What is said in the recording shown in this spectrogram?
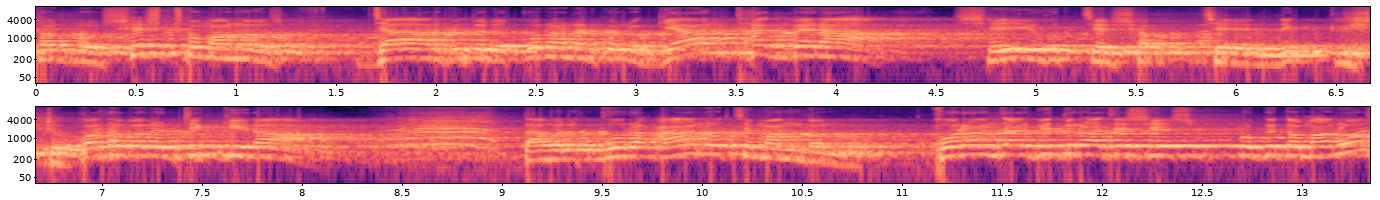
সর্বশ্রেষ্ঠ মানুষ, যার ভিতরে কোরআনের কোনো জ্ঞান থাকবে না। সেই হচ্ছে সবচেয়ে নিকৃষ্ট। কথা বলেন ঠিক কিনা? তাহলে কোরআন হচ্ছে মানদণ্ড। কোরআন যার ভিতরে আছে সে প্রকৃত মানুষ,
